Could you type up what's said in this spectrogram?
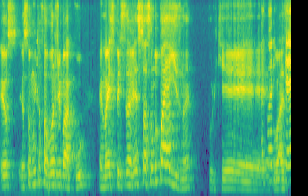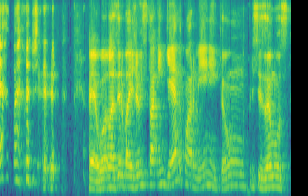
eu, eu sou muito a favor de Baku, é mas precisa ver a situação do país, né? Porque. Agora o em guerra com a é, o Azerbaijão está em guerra com a Armênia, então precisamos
